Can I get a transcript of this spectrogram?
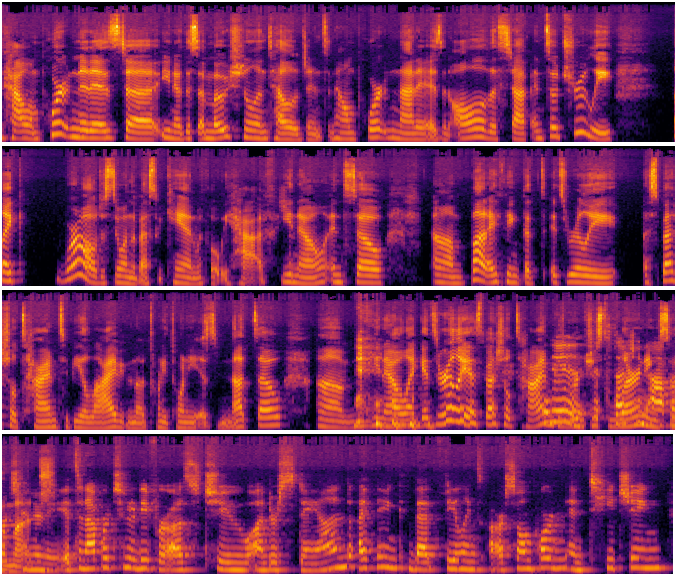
how important it is to, you know, this emotional intelligence and how important that is and all of this stuff. And so truly, like, we're all just doing the best we can with what we have, you know? And so, um, but I think that it's really a special time to be alive, even though 2020 is nutso. Um, you know, like it's really a special time because we're just learning so much. It's an opportunity for us to understand, I think, that feelings are so important and teaching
